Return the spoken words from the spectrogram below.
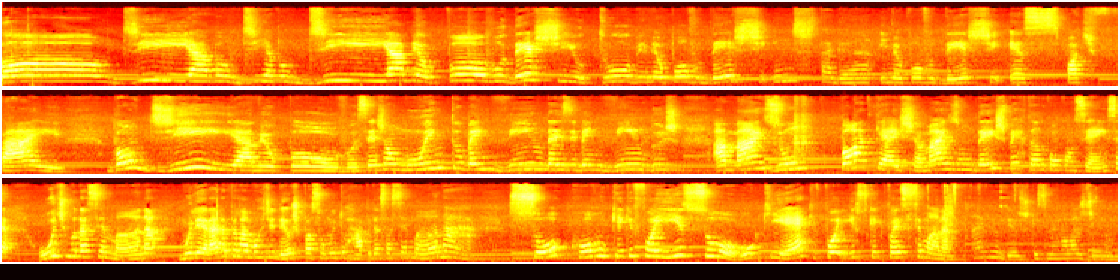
Bom dia, bom dia, bom dia, meu povo deste YouTube, meu povo deste Instagram e meu povo deste Spotify. Bom dia, meu povo! Sejam muito bem-vindas e bem-vindos a mais um podcast, a mais um Despertando com Consciência, último da semana. Mulherada, pelo amor de Deus, passou muito rápido essa semana. Socorro, o que que foi isso? O que é que foi isso? O que que foi essa semana? Ai, meu Deus, esqueci meu reloginho.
